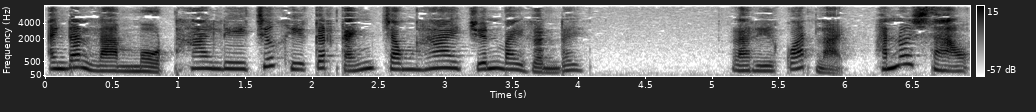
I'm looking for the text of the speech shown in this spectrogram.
anh đã làm một hai ly trước khi cất cánh trong hai chuyến bay gần đây. Larry quát lại, hắn nói xạo.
